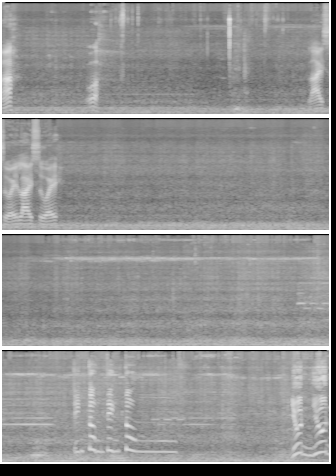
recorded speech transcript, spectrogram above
มา โอ้ลายสวย ลายสวย ติงตงติงตงยุ่นยุ่น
